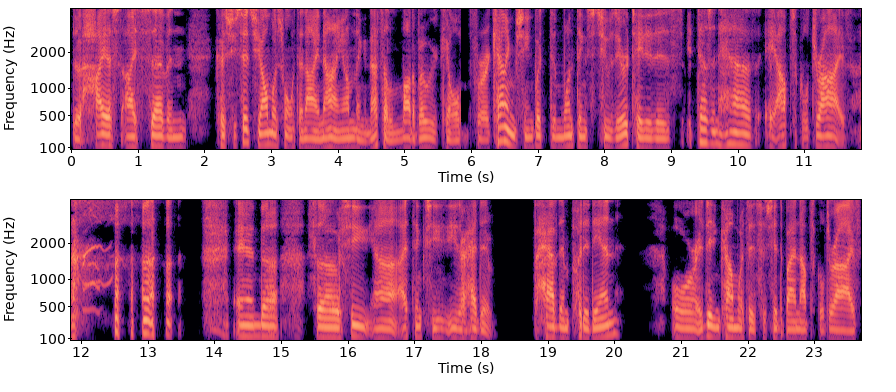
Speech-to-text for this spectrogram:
the highest i7 because she said she almost went with an i9, and I'm thinking that's a lot of overkill for a counting machine. But the one thing she was irritated is it doesn't have a optical drive. and uh, so she, uh, I think she either had to have them put it in or it didn't come with it, so she had to buy an optical drive.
